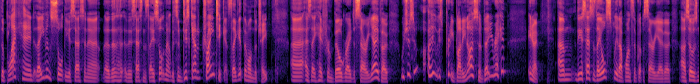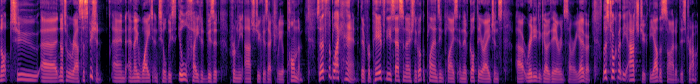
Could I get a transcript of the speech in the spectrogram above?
the Black Hand they even sort the assassin out. Uh, the, the, assassins they sort them out with some discounted train tickets. They get them on the cheap uh, as they head from Belgrade to Sarajevo, which is I think was pretty bloody nice of them, don't you reckon? Anyway, um, the assassins they all split up once they've got to Sarajevo, uh, so as not to uh, not to arouse suspicion, and and they wait until this ill-fated visit from the Archduke is actually upon them. So that's the Black Hand. They've prepared for the assassination. They've got the plans in place, and they've got their agents uh, ready to go there in Sarajevo. Let's talk about the Archduke, the other side of this drama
